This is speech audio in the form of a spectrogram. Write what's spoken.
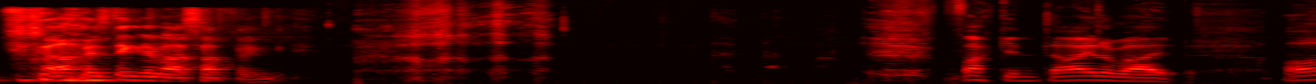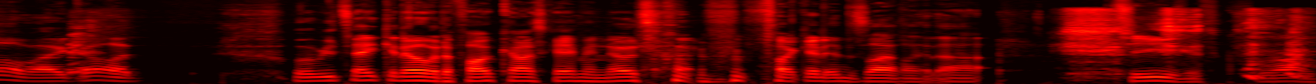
I was thinking about something. Fucking dynamite! Oh my god. We'll be taking over the podcast game in no time. Fucking insight like that. Jesus Christ.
